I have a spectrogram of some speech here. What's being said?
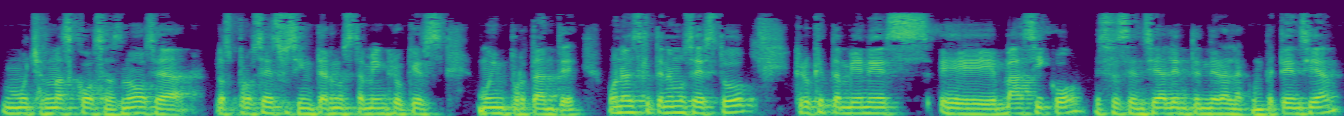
muchas más cosas, ¿no? O sea, los procesos internos también creo que es muy importante. Una vez que tenemos esto, creo que también es eh, básico, es esencial entender a la competencia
